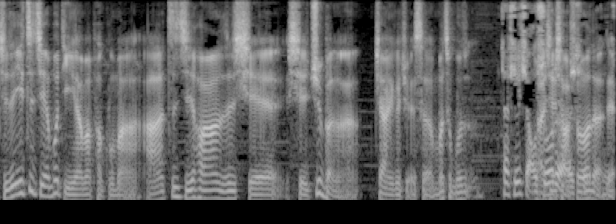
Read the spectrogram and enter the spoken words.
其实伊之前一部电影也没拍过嘛，啊，之前好像是写写剧本啊这样一个角色，没出过他写小说的，小说的，对。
